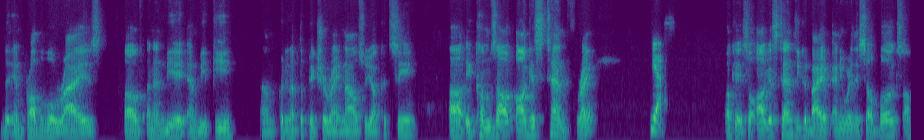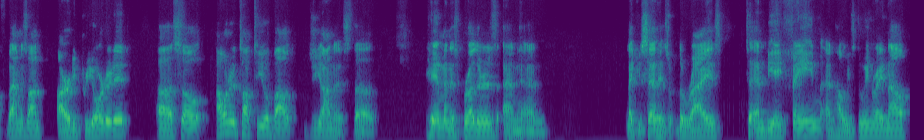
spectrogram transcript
The Improbable Rise of an NBA MVP. I'm putting up the picture right now so y'all could see. Uh, it comes out August 10th, right? Yes. Okay, so August 10th, you could buy it anywhere they sell books off of Amazon. I already pre-ordered it. Uh, so I wanted to talk to you about Giannis, the him and his brothers, and and like you said, his the rise to NBA fame and how he's doing right now.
